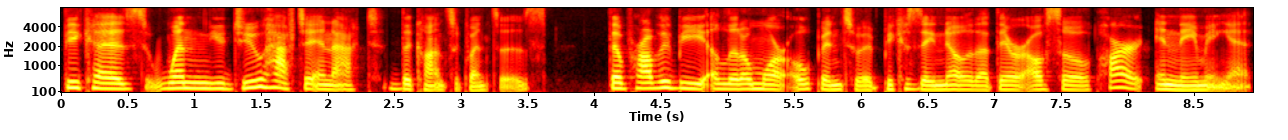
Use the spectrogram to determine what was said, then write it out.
because when you do have to enact the consequences, they'll probably be a little more open to it because they know that they're also a part in naming it.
